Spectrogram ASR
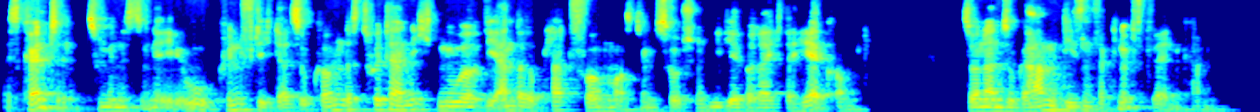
Es könnte, zumindest in der EU, künftig dazu kommen, dass Twitter nicht nur wie andere Plattformen aus dem Social-Media-Bereich daherkommt, sondern sogar mit diesen verknüpft werden kann.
